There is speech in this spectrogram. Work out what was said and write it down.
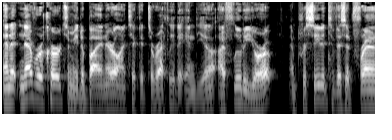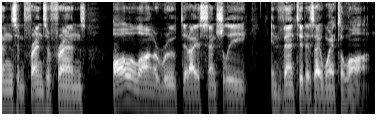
And it never occurred to me to buy an airline ticket directly to India. I flew to Europe and proceeded to visit friends and friends of friends all along a route that I essentially invented as I went along.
